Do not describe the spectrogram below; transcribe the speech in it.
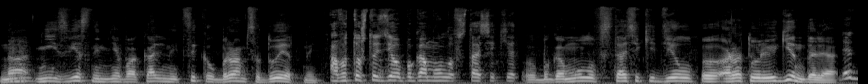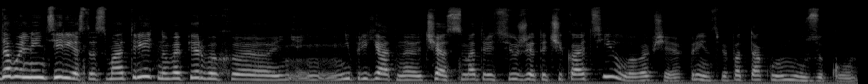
на неизвестный мне вокальный цикл Брамса дуэтный. А вот то, что сделал Богомолов в Стасике, Э, Богомолов в Стасике делал э, ораторию Генделя. Это довольно интересно смотреть, но, во-первых, э, н- неприятно часто смотреть сюжеты Чикатило вообще, в принципе, под такую музыку.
